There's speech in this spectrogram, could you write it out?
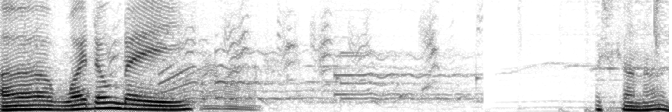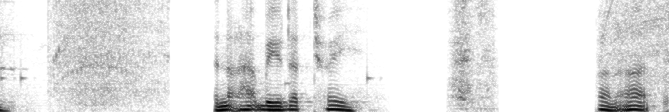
Uh, why don't they? What's going on? They're not happy with that tree. What on earth?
